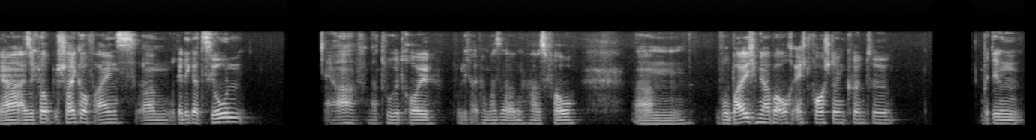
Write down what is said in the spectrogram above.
ja, also ich glaube, Schalke auf 1, ähm, Relegation ja, naturgetreu, würde ich einfach mal sagen, HSV. Ähm, wobei ich mir aber auch echt vorstellen könnte, mit den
